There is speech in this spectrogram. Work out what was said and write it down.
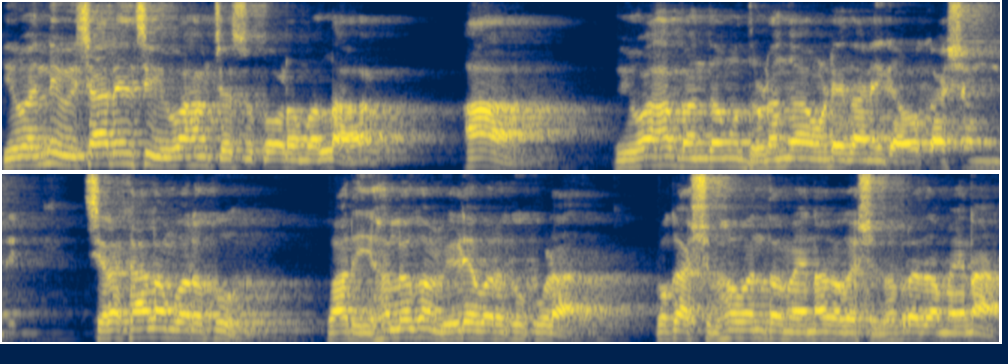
ఇవన్నీ విచారించి వివాహం చేసుకోవడం వల్ల ఆ వివాహ బంధము దృఢంగా ఉండేదానికి అవకాశం ఉంది. చిరకాలం వరకు వారు ఇహలోకం వీడే వరకు కూడా ఒక శుభవంతమైన ఒక శుభప్రదమైన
